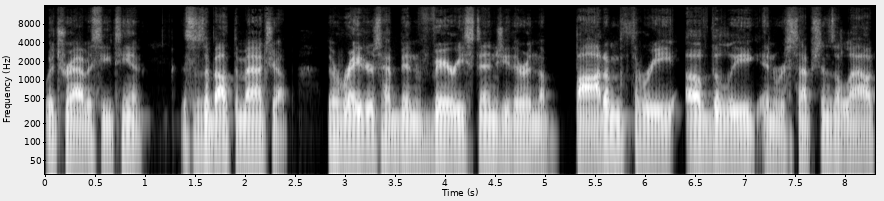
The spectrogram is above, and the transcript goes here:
with Travis Etienne. This is about the matchup. The Raiders have been very stingy. They're in the bottom three of the league in receptions allowed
